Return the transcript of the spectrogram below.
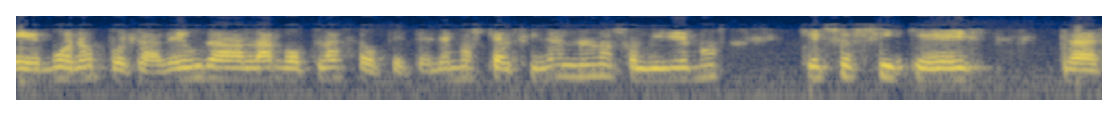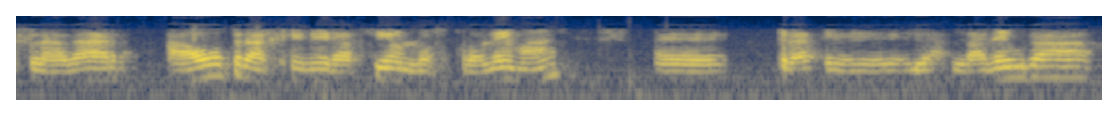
eh, bueno, pues la deuda a largo plazo que tenemos, que al final no nos olvidemos que eso sí que es trasladar a otra generación los problemas. Eh, eh, la, deuda,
